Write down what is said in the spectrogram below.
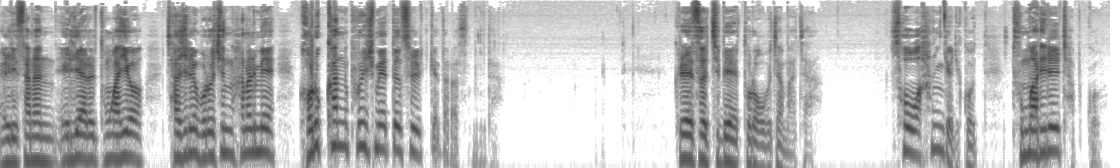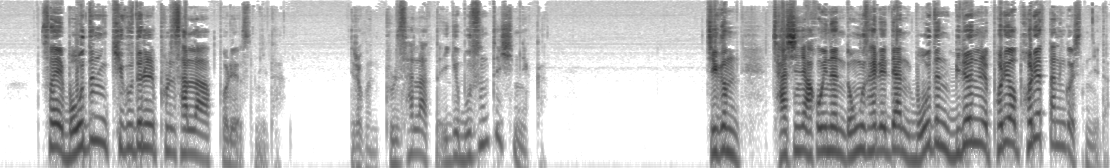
엘리사는 엘리야를 통하여 자신을 부르신 하나님의 거룩한 부르심의 뜻을 깨달았습니다. 그래서 집에 돌아오자마자 소 한 결이 곧 두 마리를 잡고 소의 모든 기구들을 불살라 버렸습니다. 여러분, 불살랐다. 이게 무슨 뜻입니까? 지금 자신이 하고 있는 농사에 대한 모든 미련을 버려 버렸다는 것입니다.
